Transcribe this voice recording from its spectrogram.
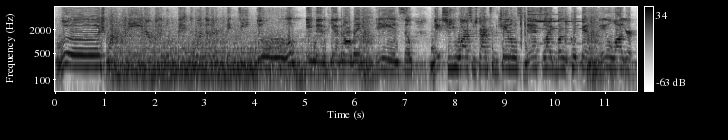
Whoosh, everybody, welcome back to another video. Hey man, if you haven't already, and so make sure you are subscribed to the channel, smash the like button, click that bell while you're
